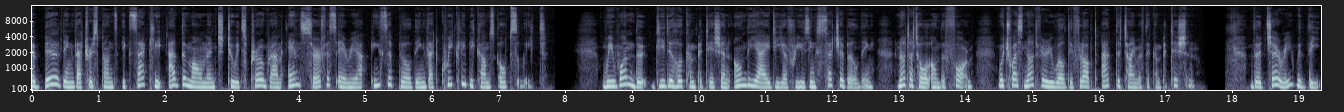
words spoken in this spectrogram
A building that responds exactly at the moment to its program and surface area is a building that quickly becomes obsolete. We won the Diderot competition on the idea of reusing such a building, not at all on the form, which was not very well developed at the time of the competition. The jury, with the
